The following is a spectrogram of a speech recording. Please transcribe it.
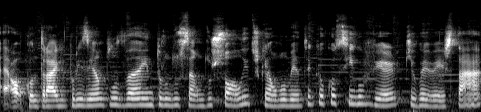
Ao contrário, por exemplo, da introdução dos sólidos, que é o momento em que eu consigo ver que o bebê está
